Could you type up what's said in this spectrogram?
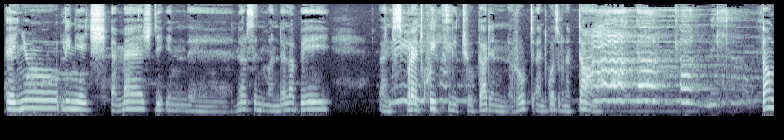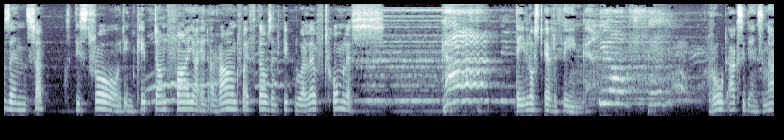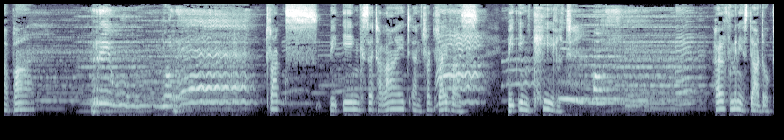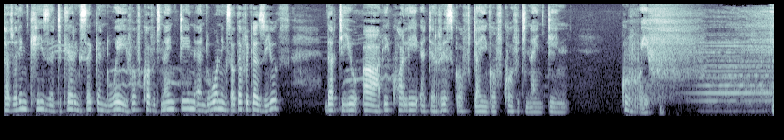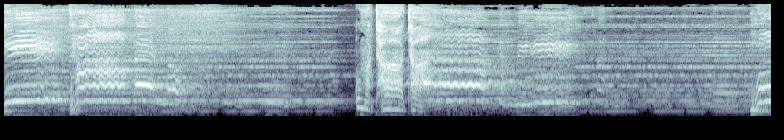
a new lineage emerged in the Nelson Mandela Bay and spread quickly to Garden Route and KwaZulu Natal. Thousands sharks destroyed in Cape Town fire, and around 5,000 people were left homeless. They lost everything. Road accidents ngapha, trucks being satellite and truck drivers being killed. Health Minister Dr. Zwelin Kiza declaring second wave of COVID-19 and warning South Africa's youth that you are equally at a risk of dying of COVID-19. Kurif. Kumatata. Selemo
